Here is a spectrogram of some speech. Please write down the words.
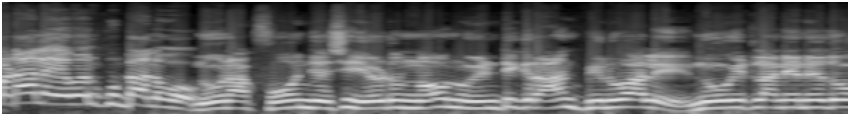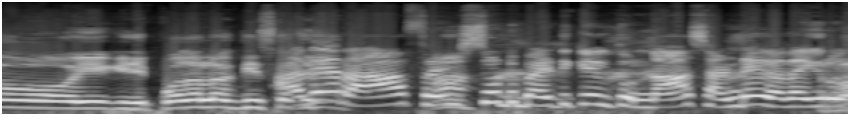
పడాలా ఏమనుకుంటాను? నువ్వు నాకు ఫోన్ చేసి ఏడున్నావు నువ్వు ఇంటికి రా అని పిలవాలి. నువ్వు ఇట్లా నేనేదో ఈ ఈ పొదల్లోకి తీసుకొచ్చి రా ఫ్రెండ్స్ తోటి బయటికి వెళ్తున్నా సండే కదా ఈ రోజు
